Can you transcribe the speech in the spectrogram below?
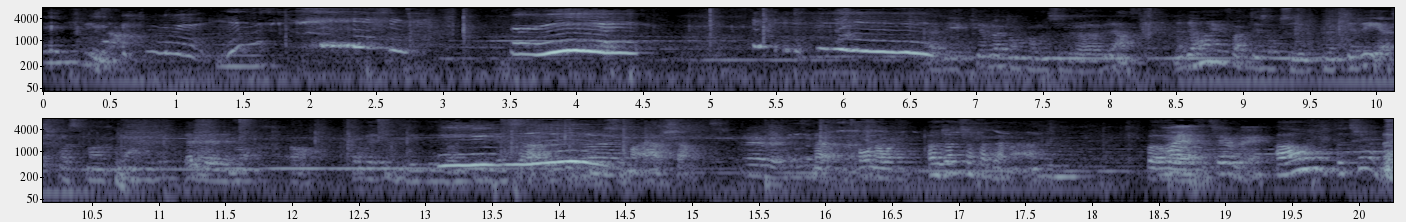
en kvinna. Mm. Ja, det är kul att de kommer så bra överens. Men det har ju faktiskt också gjort med Therese, fast man, man eller ja, hon vet inte riktigt vad Therese är, det är som har ersatt. Jag vet inte. Men hon har, ja, du har träffat henne? Hon var jättetrevlig. Ja, är jättetrevlig.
